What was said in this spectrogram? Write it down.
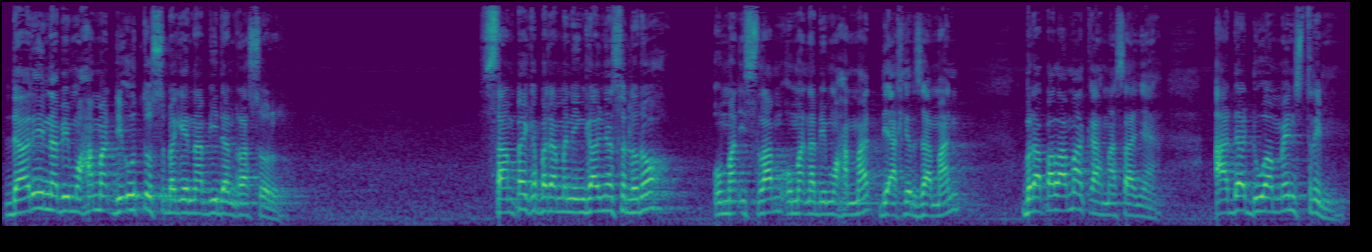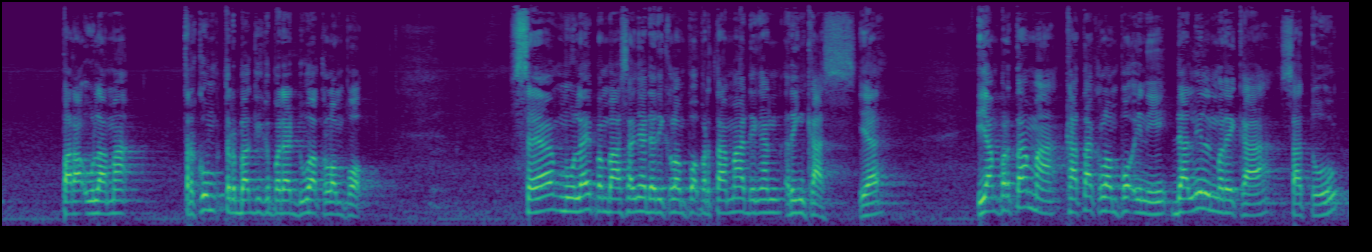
Dari Nabi Muhammad diutus sebagai Nabi dan Rasul. Sampai kepada meninggalnya seluruh umat Islam, umat Nabi Muhammad di akhir zaman. Berapa lamakah masanya? ada dua mainstream para ulama terkum, terbagi kepada dua kelompok. Saya mulai pembahasannya dari kelompok pertama dengan ringkas ya. Yang pertama kata kelompok ini dalil mereka satu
